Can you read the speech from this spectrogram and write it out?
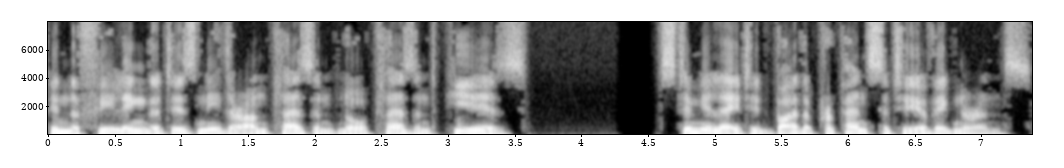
In the feeling that is neither unpleasant nor pleasant, he is stimulated by the propensity of ignorance.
